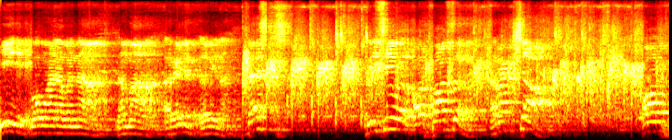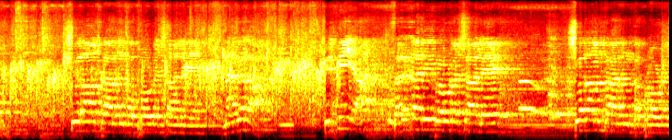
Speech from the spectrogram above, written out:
ಈ ಬಹುಮಾನವನ್ನ ನಮ್ಮ ರವಿ ರವಿನ. Best receiver or passer Raksha of Shivaram Karanth ಪ್ರೌಢಶಾಲೆ, ನಗರ. ದ್ವಿತೀಯ ಸರ್ಕಾರಿ ಪ್ರೌಢಶಾಲೆ ಶಿವರಾಮ್ ಕಾರಂತ ಪ್ರೌಢಶಾಲೆ.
